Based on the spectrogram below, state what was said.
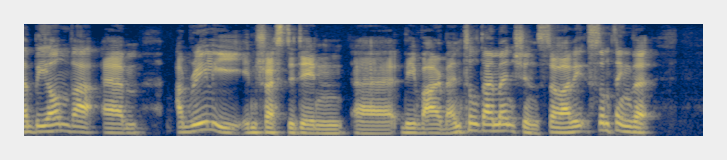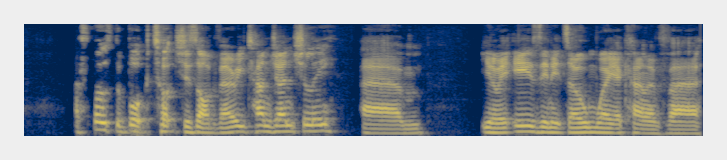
and beyond that, um, I'm really interested in uh, the environmental dimensions. So I mean, it's something that I suppose the book touches on very tangentially. Um, you know, it is in its own way a kind of uh,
